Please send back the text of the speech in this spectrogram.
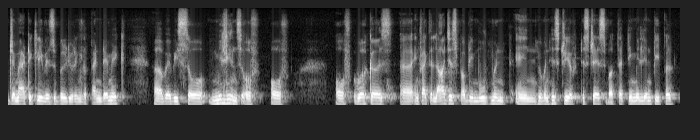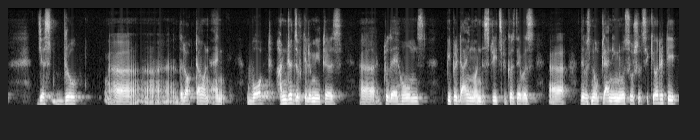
dramatically visible during the pandemic, uh, where we saw millions of, of, of workers. Uh, in fact, the largest probably movement in human history of distress, about 30 million people just broke uh, the lockdown and walked hundreds of kilometers uh, to their homes, people dying on the streets because there was uh, there was no planning, no social security.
